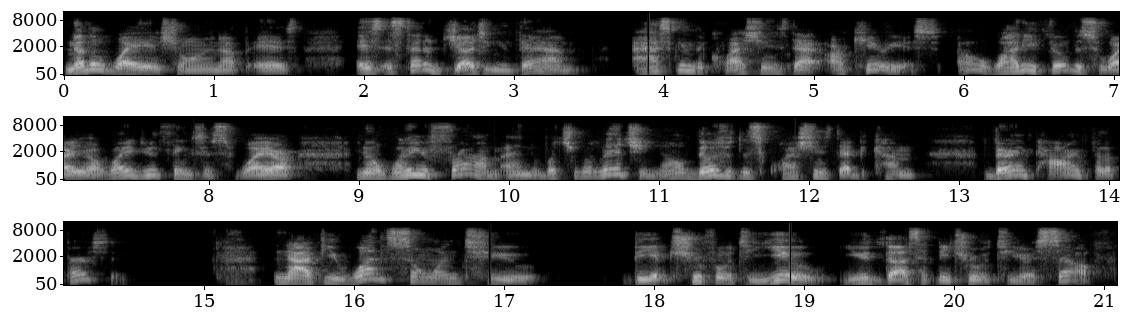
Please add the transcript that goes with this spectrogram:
Another way of showing up is is instead of judging them, asking the questions that are curious. Oh, why do you feel this way? Or why do you do things this way? Or, you know, where are you from? And what's your religion? Oh, those are just questions that become very empowering for the person. Now, if you want someone to be truthful to you, you thus have to be truthful to yourself.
